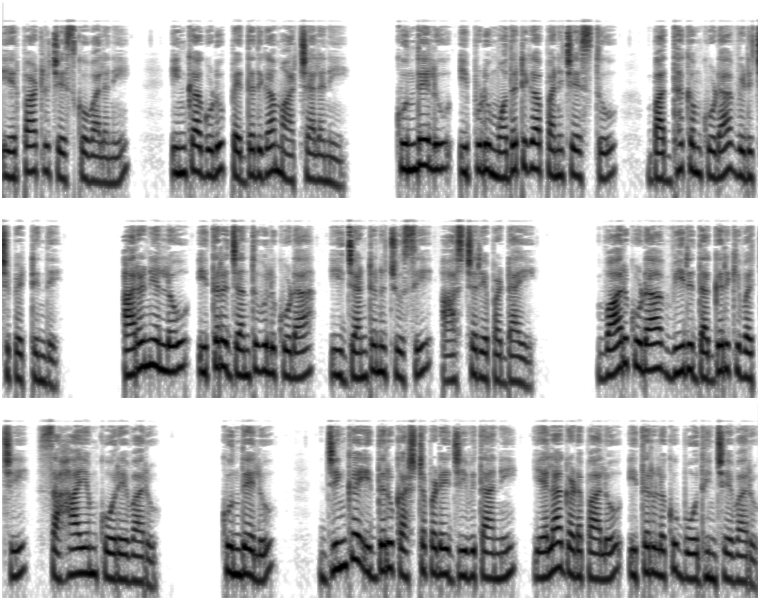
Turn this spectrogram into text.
ఏర్పాట్లు చేసుకోవాలని ఇంకా గుడు పెద్దదిగా మార్చాలని. కుందేలు ఇప్పుడు మొదటిగా పనిచేస్తూ బద్ధకం కూడా విడిచిపెట్టింది. అరణ్యంలో ఇతర జంతువులు కూడా ఈ జంటను చూసి ఆశ్చర్యపడ్డాయి. వారు కూడా వీరి దగ్గరికి వచ్చి సహాయం కోరేవారు. కుందేలు జింక ఇద్దరు కష్టపడే జీవితాన్ని ఎలా గడపాలో ఇతరులకు బోధించేవారు.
